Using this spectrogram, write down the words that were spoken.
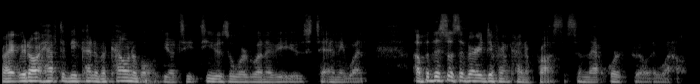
right? We don't have to be kind of accountable, you know, to, to use a word one of you used to anyone. Uh, but this was a very different kind of process and that worked really well.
